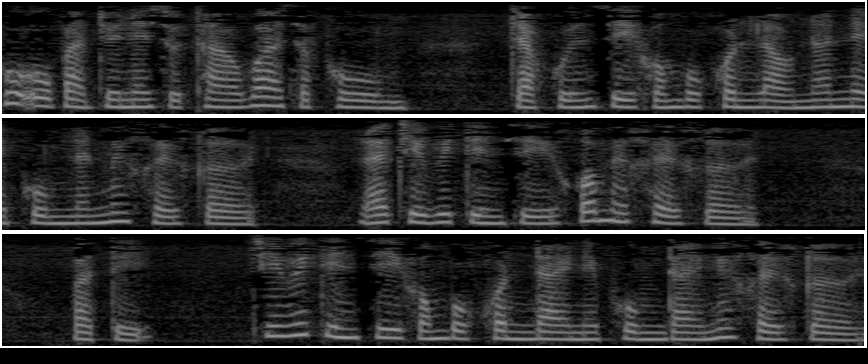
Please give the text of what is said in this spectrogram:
ผู้อุบัติอยู่ในสุทธาวาสภูมิ จากขุนศีของบุคคลเหล่านั้นในภูมินั้นไม่เคยเกิด และชีวิตินทรีย์ก็ไม่เคยเกิด ปฏิ ชีวิตินทรีย์ของบุคคลใดในภูมิใดไม่เคยเกิด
